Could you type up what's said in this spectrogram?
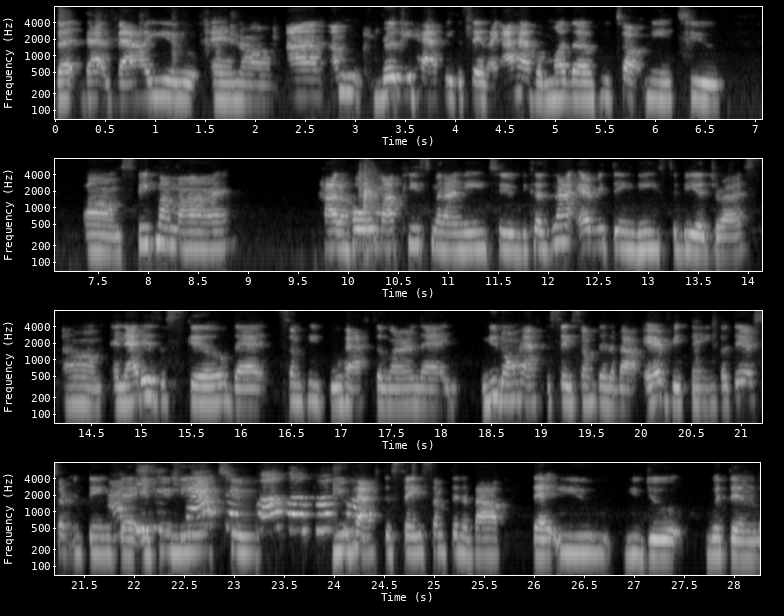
that that value, and um, I'm I'm really happy to say like I have a mother who taught me to um, speak my mind how to hold my peace when I need to, because not everything needs to be addressed. Um, and that is a skill that some people have to learn that you don't have to say something about everything, but there are certain things that if you need to, you have to say something about that you you do within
